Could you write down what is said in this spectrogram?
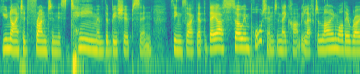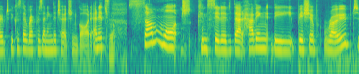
united front and this team of the bishops and things like that that they are so important and they can't be left alone while they're robed because they're representing the church and God. And it's right. somewhat considered that having the bishop robed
